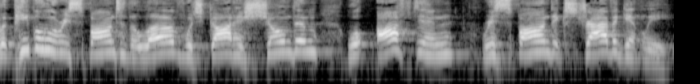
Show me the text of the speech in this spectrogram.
But people who respond to the love which God has shown them will often respond extravagantly.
